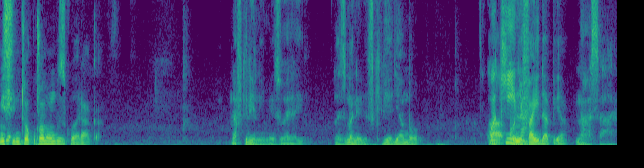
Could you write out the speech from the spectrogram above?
mi si mtu wa kutoa maamuzi kwa haraka. Nafikiri nimezoea hivyo lazima nilifikiria jambo Kwa uh, kwenye faida pia na hasara.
